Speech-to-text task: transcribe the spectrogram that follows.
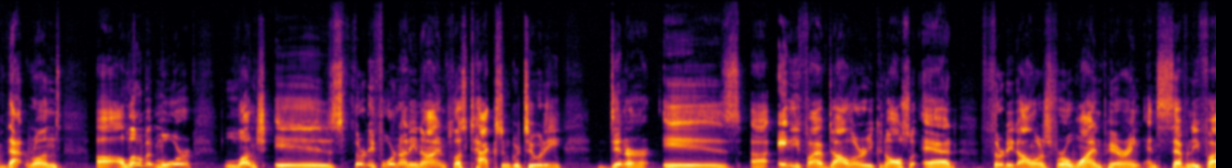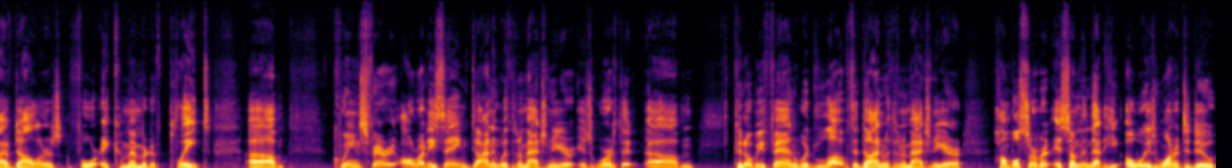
That runs uh, a little bit more. Lunch is $34.99 plus tax and gratuity. Dinner is uh, $85. You can also add $30 for a wine pairing and $75 for a commemorative plate. Um, Queen's Ferry already saying dining with an Imagineer is worth it. Um, Kenobi fan would love to dine with an Imagineer. Humble servant is something that he always wanted to do.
